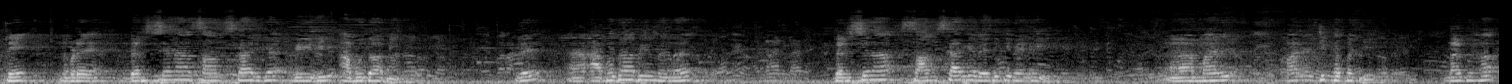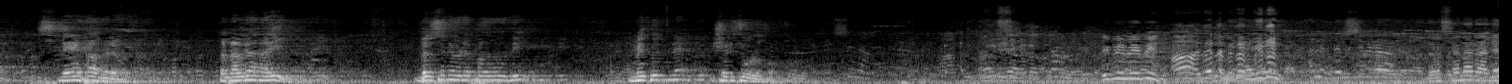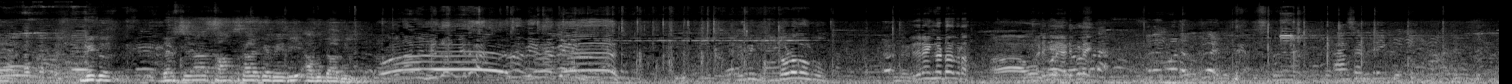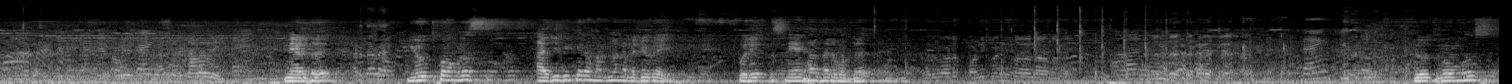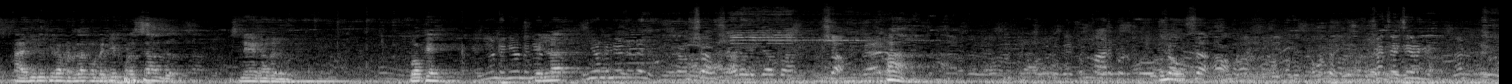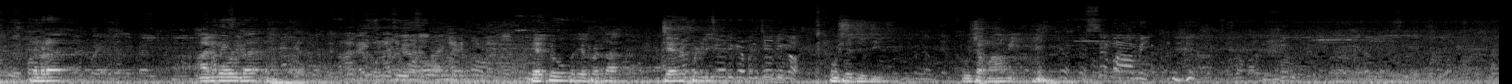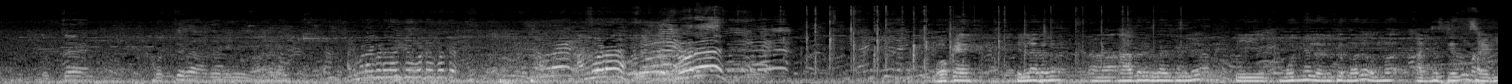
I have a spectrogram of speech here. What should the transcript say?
ദേ, നമ്മുടെ ദർശന സാംസ്കാരിക വേദി അബുദാബി. ഇത് അബുദാബിയിൽ നിന്ന് ദർശന സാംസ്കാരിക വേദിക്ക് വേണ്ടി മാനേജിംഗ് കമ്മിറ്റി നൽകുന്ന സ്നേഹാദരവ്. നൽകാനായി ദർശനയുടെ പ്രതിനിധി മിഥുനെ ക്ഷണിച്ചുകൊള്ളുന്നു. മിഥുൻ മിഥുൻ. ദർശന രാജൻ മിഥുൻ. ദർശന സാംസ്കാരിക വേദി അബുദാബി. നോക്കൂ. ഇതിനെങ്ങോട്ടോ അടിപൊളി അടിപൊളി. ഇനി അടുത്ത് യൂത്ത് കോൺഗ്രസ് അരുവിക്കര മണ്ഡലം കമ്മിറ്റിയുടെ ഒരു സ്നേഹാദരവുണ്ട്. യൂത്ത് കോൺഗ്രസ് അരിവിക്കര മണ്ഡലം കമ്മിറ്റി പ്രശാന്ത് സ്നേഹാദരവ്. ഓക്കെ. എല്ലാ ആ. നമ്മുടെ അനുമോളുടെ ഏറ്റവും പ്രിയപ്പെട്ട ചേരപ്പള്ളി ഉഷ ചേച്ചി. ഉഷ മാമി അനുമോളെ കൂടെ നോക്കിക്കോ, ഇങ്ങോട്ട്, ഇങ്ങോട്ട്. അനുമോളെ. ഓക്കെ. എല്ലാവരും ആദരവ് കഴിഞ്ഞെങ്കിൽ ഈ മുന്നിൽ നിൽക്കുന്നവരെ ഒന്ന് അഡ്ജസ്റ്റ് ചെയ്ത് സൈഡിൽ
